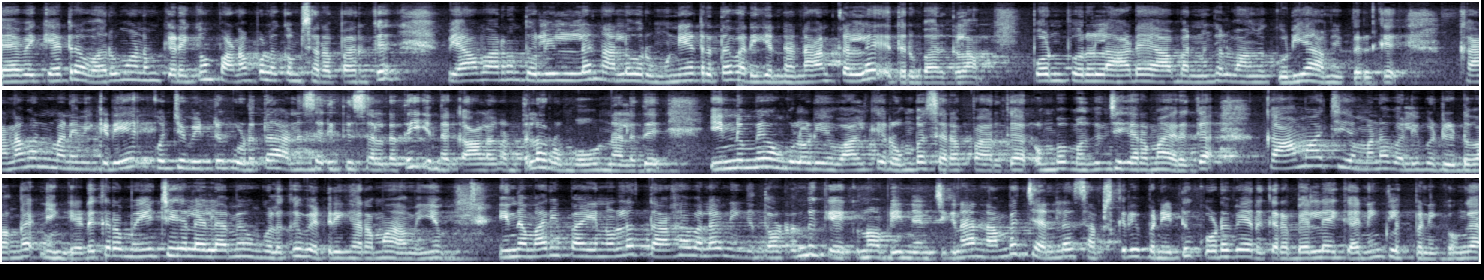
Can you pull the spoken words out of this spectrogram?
தேவைக்கேற்ற வருமானம் கிடைக்கும் பணப்புழக்கம் சிறப்பாக இருக்குது வியாபாரம் தொழிலில் நல்ல ஒரு முன்னேற்றத்தை வருகின்ற நாட்களில் எதிர்பார்க்கலாம். பொன் பொருள் ஆடை ஆபரணங்கள் வாங்கக்கூடிய அமைப்பு இருக்குது கணவன் மனைவிக்கிடையே கொஞ்சம் விட்டு கொடுத்து அனுசரித்து செல்வது இந்த காலகட்டத்தில் ரொம்பவும் நல்லது. இன்னுமே உங்களுடைய வாழ்க்கை ரொம்ப சிறப்பாக இருக்க ரொம்ப மகிழ்ச்சிகரமாக இருக்க. காமாட்சி அம்மனை வழிபட்டு வாங்க நீங்கள் எடுக்கிற முயற்சிகள் எல்லாமே உங்களுக்கு வெற்றிகரமாக அமையும். இந்த மாதிரி பயனுள்ள தகவலை நீங்கள் தொடர்ந்து கேட்கணும் அப்படின்னு நினச்சிங்கன்னா நம்ம சேனலை சப்ஸ்கிரைப் பண்ணிவிட்டு கூடவே இருக்கிற பெல் ஐக்கானையும் கிளிக் பண்ணிக்கோங்க.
